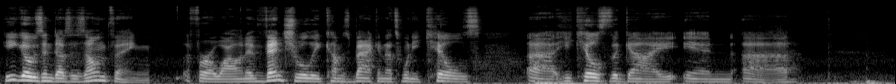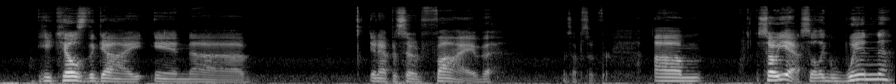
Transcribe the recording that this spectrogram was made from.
he goes and does his own thing for a while and eventually comes back and that's when he kills uh he kills the guy in uh he kills the guy in uh in episode five what's episode four um so yeah so like when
